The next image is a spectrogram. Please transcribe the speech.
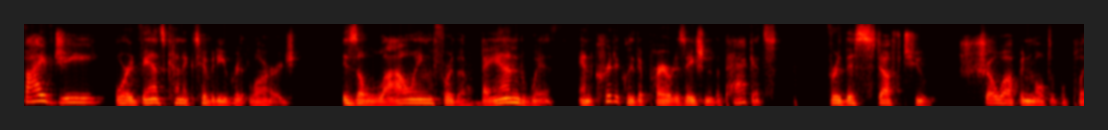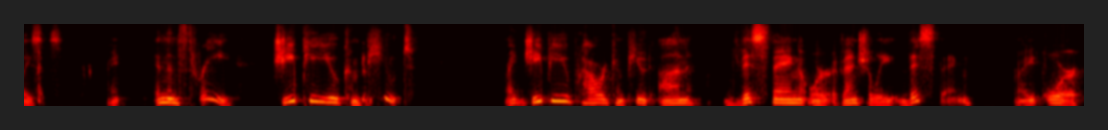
5G or advanced connectivity writ large is allowing for the bandwidth and critically the prioritization of the packets for this stuff to show up in multiple places, right? And then three, GPU compute, right? GPU powered compute on this thing or eventually this thing, right? Or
